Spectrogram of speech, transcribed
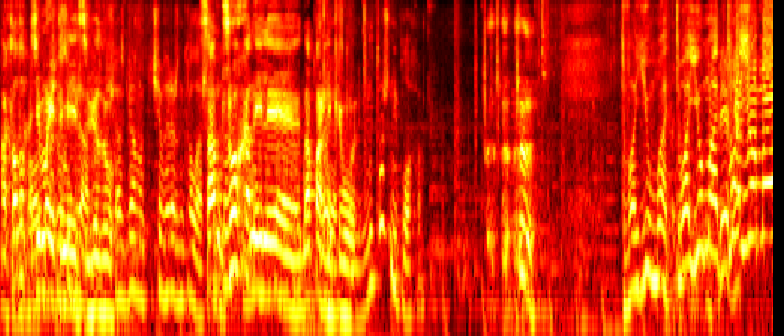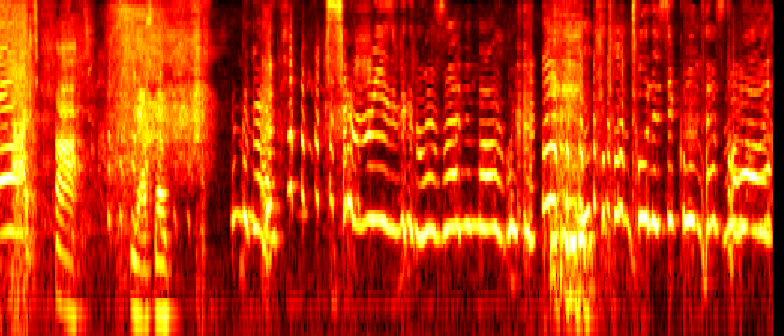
А кто тут тиммейт имеется в виду? Сейчас гляну, чем заряжен калаш. Сам ну, Джохан или напарник его? Ну тоже неплохо. твою мать, твою мать, твою мать! А, ясно. Вся жизнь перед глазами, нахуй. Там доля секунды оставалась.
